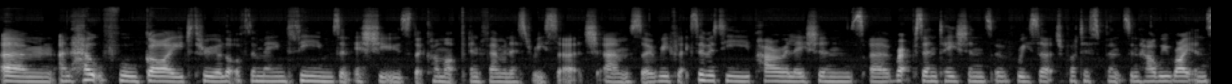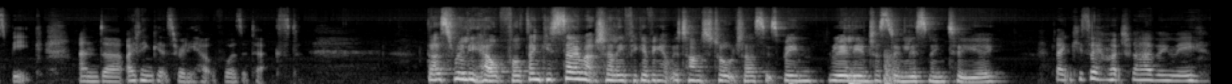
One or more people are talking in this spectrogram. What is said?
um, and helpful guide through a lot of the main themes and issues that come up in feminist research. Um, so, reflexivity, power relations, uh, representations of research participants, and how we write and speak. And uh, I think it's really helpful as a text. That's really helpful. Thank you so much, Ellie, for giving up your time to talk to us. It's been really interesting listening to you. Thank you so much for having me.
